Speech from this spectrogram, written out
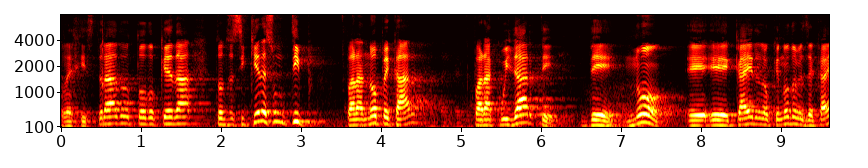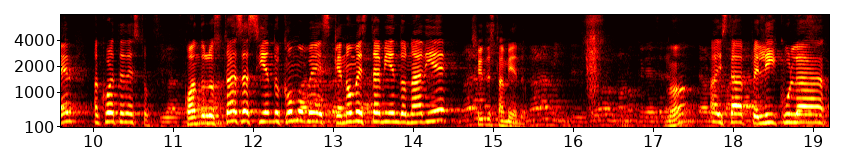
registrado, todo queda. Entonces, si quieres un tip para no pecar, para cuidarte de no eh, eh, caer en lo que no debes de caer, acuérdate de esto. Cuando lo estás haciendo, ¿cómo ves que no me está viendo nadie? Sí te están viendo. No era mi intención, no lo quería hacer. ¿No? así. Ahí está, película,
